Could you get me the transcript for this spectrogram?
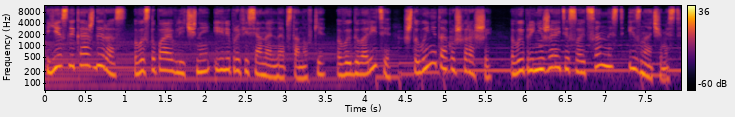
Если каждый раз, выступая в личной или профессиональной обстановке, вы говорите, что вы не так уж хороши, вы принижаете свою ценность и значимость.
